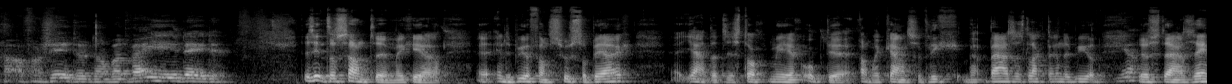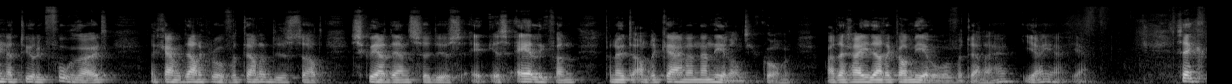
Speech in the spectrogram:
geavanceerder dan wat wij hier deden. Het is interessant, eh. Eh, in de buurt van Soesterberg, eh, ja, dat is toch meer ook de Amerikaanse vliegbasis lag daar in de buurt. Ja. Dus daar zijn natuurlijk vroeger uit, daar gaan we dadelijk over vertellen, dus dat square dansen dus is eigenlijk van, vanuit de Amerikanen naar Nederland gekomen. Maar daar ga je dadelijk wel meer over vertellen, hè? Ja, ja, ja. Zeg,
